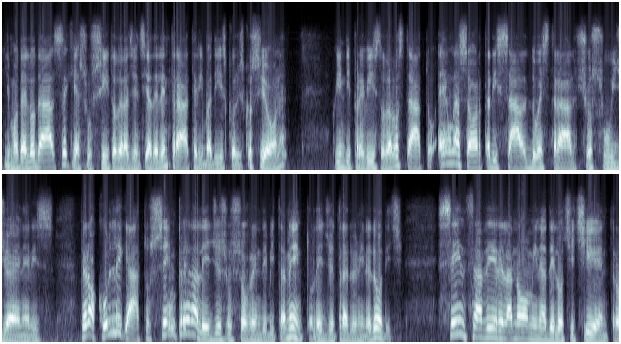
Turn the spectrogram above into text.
Il modello DALS che è sul sito dell'Agenzia delle Entrate, ribadisco riscossione, quindi previsto dallo Stato, è una sorta di saldo e stralcio sui generis, però collegato sempre alla legge sul sovraindebitamento, legge 3 2012, senza avere la nomina dell'OCC entro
